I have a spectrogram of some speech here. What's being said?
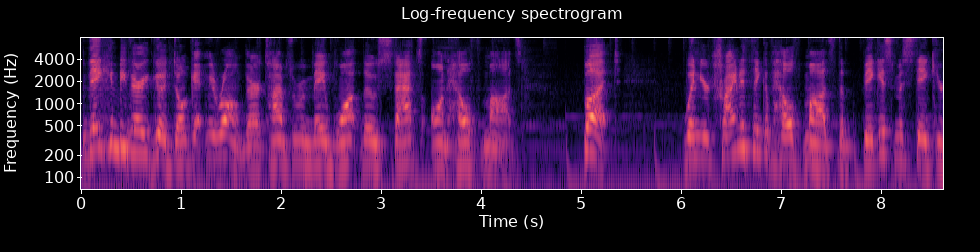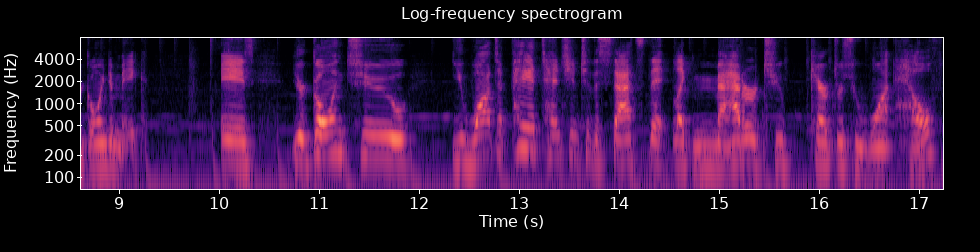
they can be very good, don't get me wrong. There are times where we may want those stats on health mods. But when you're trying to think of health mods, the biggest mistake you're going to make is you're going to you want to pay attention to the stats that like matter to characters who want health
